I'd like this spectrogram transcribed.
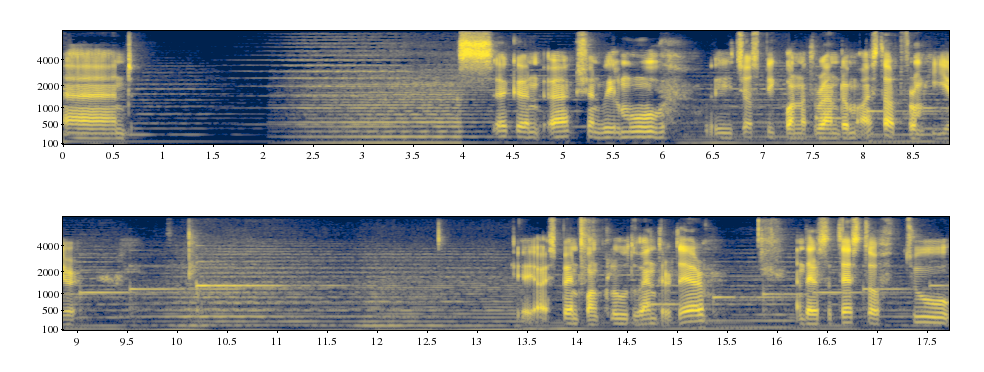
And second action we'll move. We just pick one at random. I start from here. Okay I spent one clue to enter there. And there's a test of two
